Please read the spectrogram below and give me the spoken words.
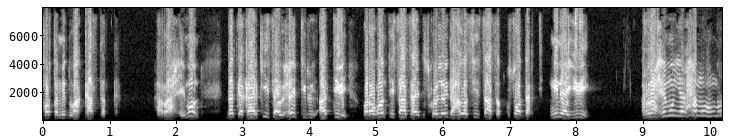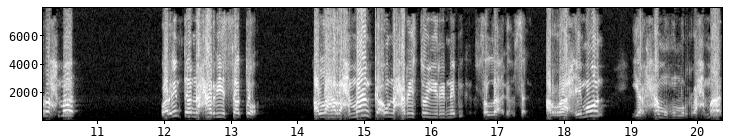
horta mid waa kaas dadka arraaximuun dadka qaarkiisa waxay tiri aad tiri war agoontii saasaad iskooleyda hala sii saasaad ku soo dartay. Ninaa yiri arraaximuun yarxamuhum arraxmaan war inta naxariisato allaha raxmaanka u naxariisto yiri nebiga sala allahu alayh wasalam arraaximuun yarxamuhum arraxmaan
